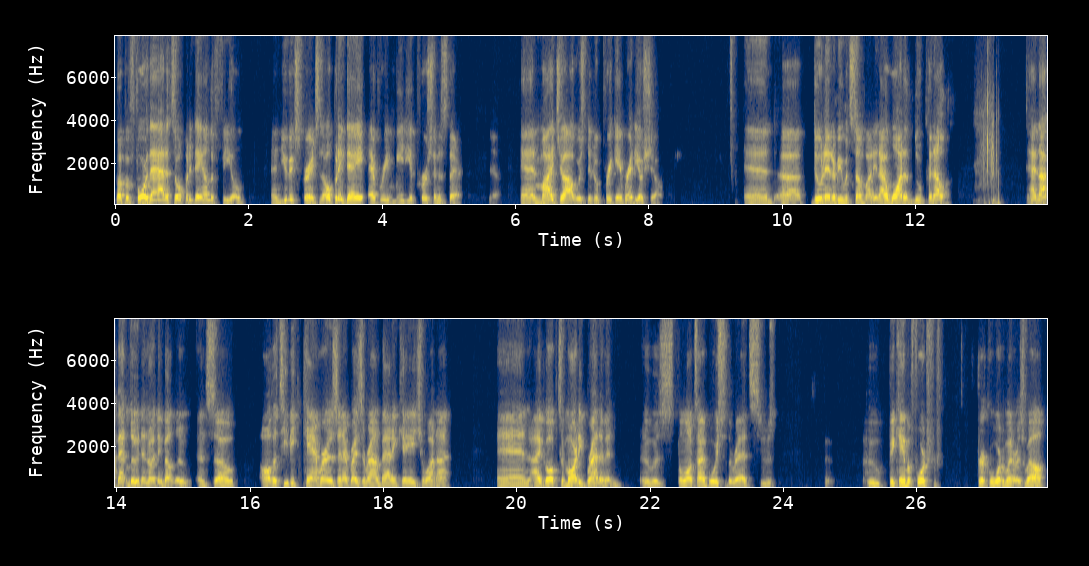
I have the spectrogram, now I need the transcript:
But before that, it's opening day on the field, and you've experienced it. Opening day, every media person is there. Yeah. And my job was to do a pregame radio show and uh, do an interview with somebody. And I wanted Lou Piniella. Had not met Lou, didn't know anything about Lou. And so all the TV cameras and everybody's around batting cage and whatnot. And I go up to Marty Brennaman, who was the longtime voice of the Reds, who was who became a Ford Frick Award winner as well.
